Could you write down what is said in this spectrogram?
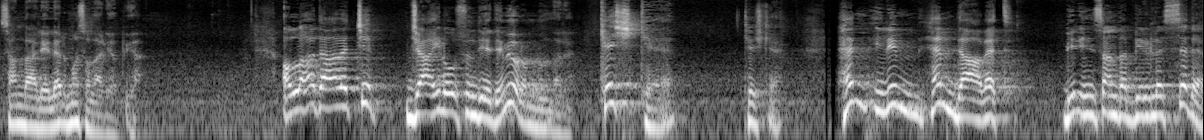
sandalyeler, masalar yapıyor. Allah'a davetçi cahil olsun diye demiyorum bunları. Keşke keşke hem ilim hem davet bir insanda birleşse de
